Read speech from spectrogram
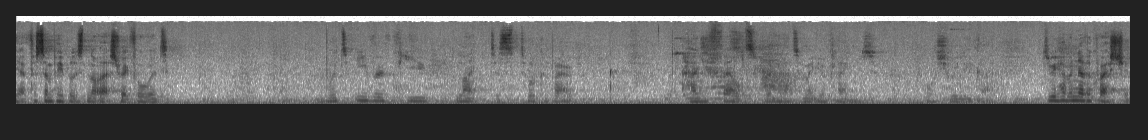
yeah, for some people, it's not that straightforward. Would either of you like to talk about how you felt when you had to make your claims? Or should we leave that? Do we have another question?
